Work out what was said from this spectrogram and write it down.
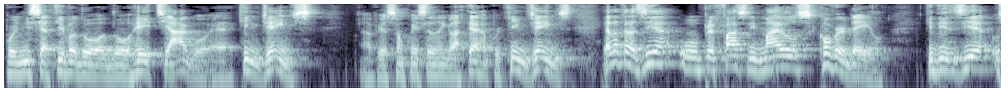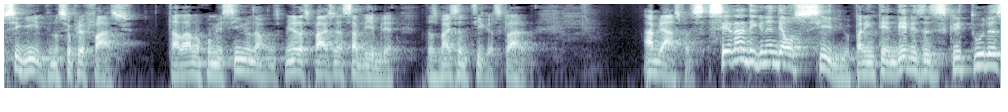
por iniciativa do, do rei Tiago, é, King James, a versão conhecida na Inglaterra por King James, ela trazia o prefácio de Miles Coverdale, que dizia o seguinte no seu prefácio. Está lá no comecinho, nas primeiras páginas dessa Bíblia, das mais antigas, claro. Abre aspas. Será de grande auxílio para entenderes as Escrituras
